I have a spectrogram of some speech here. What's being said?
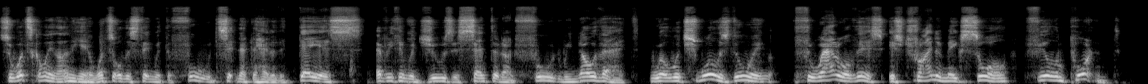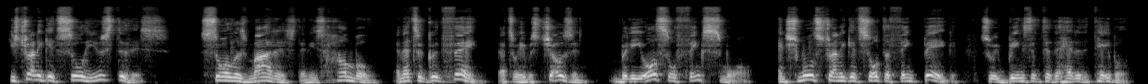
So what's going on here? What's all this thing with the food sitting at the head of the dais? Everything with Jews is centered on food. We know that. Well, what Shmuel is doing throughout all this is trying to make Saul feel important. He's trying to get Saul used to this. Saul is modest and he's humble, and that's a good thing. That's why he was chosen. But he also thinks small. And Shmuel's trying to get Saul to think big. So he brings him to the head of the table.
